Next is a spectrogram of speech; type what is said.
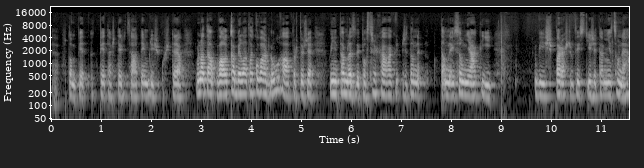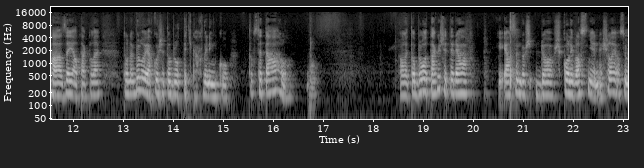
eh, v tom 45. když už teda, ona ta válka byla taková dlouhá, protože oni tam lezli po střechách, že to ne, tam nejsou nějaký, víš, parašutisti, že tam něco neházejí a takhle. To nebylo jako, že to bylo teďka chvilinku. To se táhlo. No. Ale to bylo tak, že teda já jsem do, do školy vlastně nešla, já jsem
